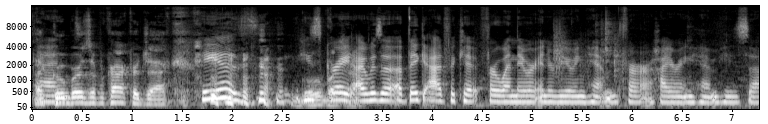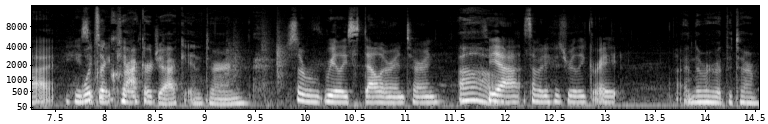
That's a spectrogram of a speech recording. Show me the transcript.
That And- Goober is a crackerjack. he is. He's great. Jack. I was a, a big advocate for when they were interviewing him for hiring him. He's uh, he's What's a a, great character. crackerjack intern? Just a really stellar intern. Oh. Yeah, somebody who's really great. I've never heard the term.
